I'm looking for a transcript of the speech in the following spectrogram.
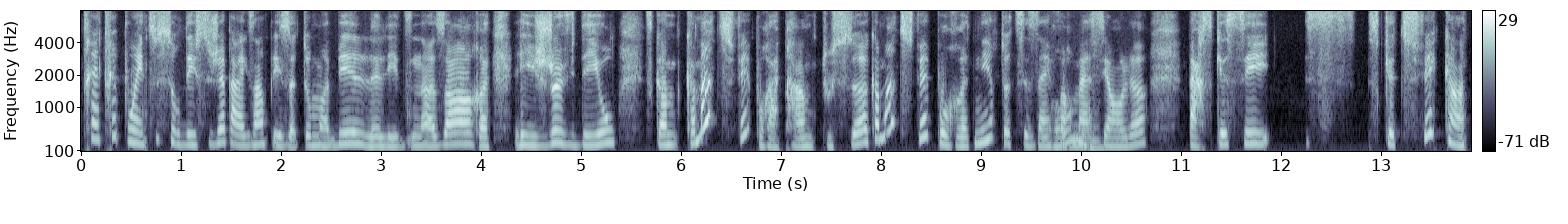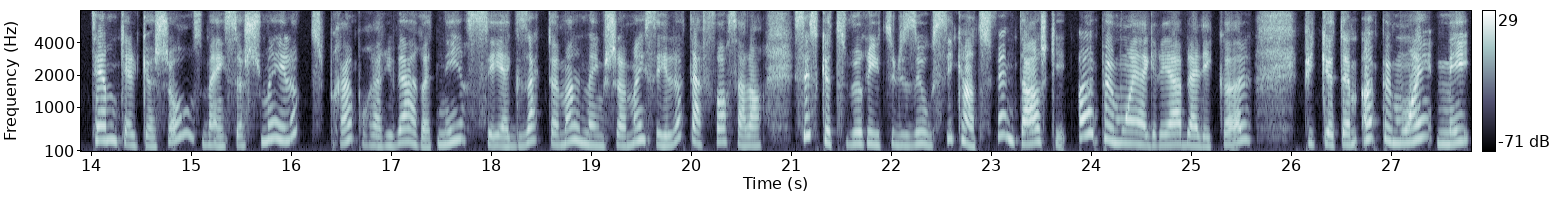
très, très pointues sur des sujets, par exemple, les automobiles, les dinosaures, les jeux vidéo. C'est comme, comment tu fais pour apprendre tout ça? Comment tu fais pour retenir toutes ces oh! informations-là? Parce que c'est ce que tu fais quand tu aimes quelque chose, ben ce chemin-là que tu prends pour arriver à retenir, c'est exactement le même chemin. C'est là ta force. Alors, c'est ce que tu veux réutiliser aussi quand tu fais une tâche qui est un peu moins agréable à l'école, puis que tu aimes un peu moins, mais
